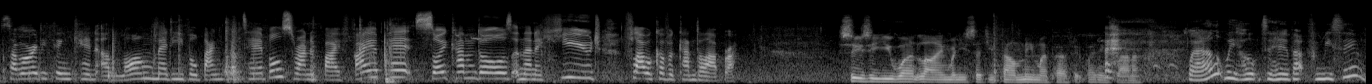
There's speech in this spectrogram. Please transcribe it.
So I'm already thinking a long medieval banquet table surrounded by fire pits, soy candles, and then a huge flower-covered candelabra. Suzy, you weren't lying when you said you found me my perfect wedding planner. Well, we hope to hear back from you soon.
